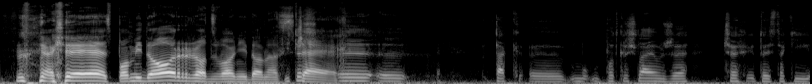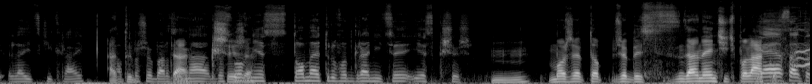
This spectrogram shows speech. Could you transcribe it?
Jak jest, Pomidoro dzwoni do nas I z też Czech. y, y, tak y, podkreślają, że Czechy to jest taki laicki kraj. A A, tu- proszę bardzo, tak, na krzyże. dosłownie 100 metrów od granicy jest krzyż. Mhm. Może to, żeby zanęcić Polaków. Jest, ale to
